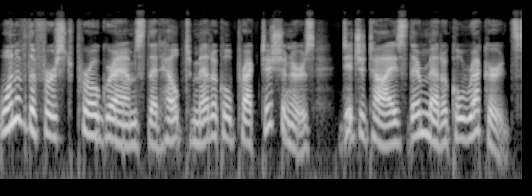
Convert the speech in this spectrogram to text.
one of the first programs that helped medical practitioners digitize their medical records.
